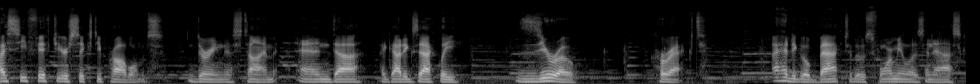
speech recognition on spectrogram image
I see 50 or 60 problems during this time, and uh, I got exactly zero correct. I had to go back to those formulas and ask,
